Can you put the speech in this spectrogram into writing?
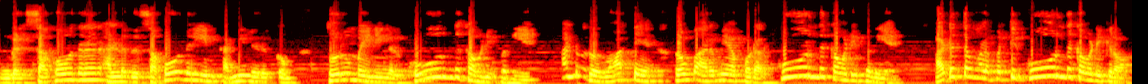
உங்கள் சகோதரர் அல்லது சகோதரியின் கண்ணில் இருக்கும் துரும்பை நீங்கள் கூர்ந்து கவனிப்பது ஏன்? அன்று ஒரு வார்த்தையை ரொம்ப அருமையா போடார் கூர்ந்து கவனிப்பது ஏன்? அடுத்தவங்களை பற்றி கூர்ந்து கவனிக்கிறோம்.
